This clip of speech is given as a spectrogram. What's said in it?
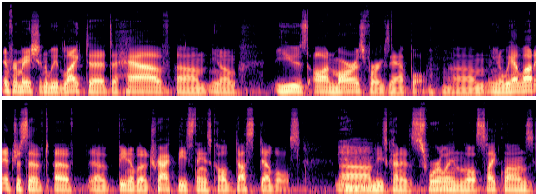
information we'd like to, to have, um, you know, used on Mars, for example. Um, you know, we had a lot of interest of, of, of being able to track these things called dust devils. Um, these kind of swirling little cyclones,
